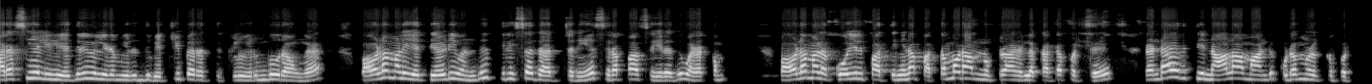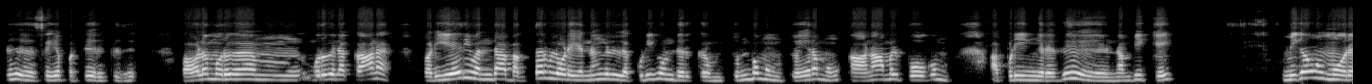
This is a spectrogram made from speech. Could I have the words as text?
அரசியலில் எதிரிகளிடம் இருந்து வெற்றி பெறத்துக்கு விரும்புகிறவங்க பவளமலையை தேடி வந்து திரிசத அர்ச்சனையை சிறப்பா செய்யறது வழக்கம். பவளமலை கோயில் பாத்தீங்கன்னா பத்தொன்பதாம் நூற்றாண்டுல கட்டப்பட்டு ரெண்டாயிரத்தி நாலாம் ஆண்டு குடமுழுக்கப்பட்டு செய்யப்பட்டு இருக்குது. பவளமுருகன் முருகனுக்கான படியேறி வந்தா பக்தர்களோட எண்ணங்கள்ல குடிகொண்டு இருக்கிற துன்பமும் துயரமும் காணாமல் போகும் அப்படிங்கிறது நம்பிக்கை. மிகவும் ஒரு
